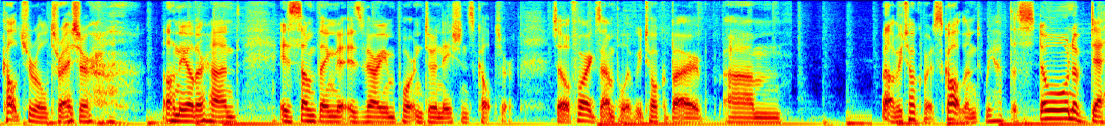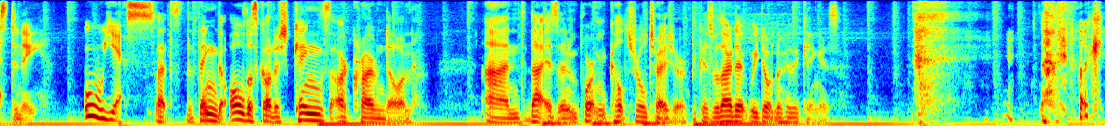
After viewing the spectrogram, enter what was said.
Cultural treasure, on the other hand, is something that is very important to a nation's culture. So, for example, if we talk about, um, well, we talk about Scotland, we have the Stone of Destiny. Oh yes, That's the thing that all the Scottish kings are crowned on, and that is an important cultural treasure because without it, we don't know who the king is. okay.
